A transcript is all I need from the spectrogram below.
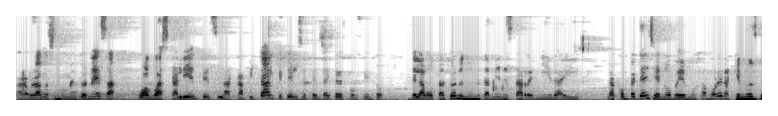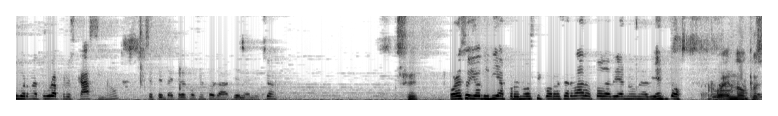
hablaba hace un momento en esa, o Aguascalientes, la capital, que tiene el 73% de la votación, en donde también está reñida ahí la competencia, y no vemos a Morena, que no es gubernatura, pero es casi, ¿no? 73% de la, de la elección. sí. Por eso yo diría pronóstico reservado, todavía no me aviento. Bueno, pues,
